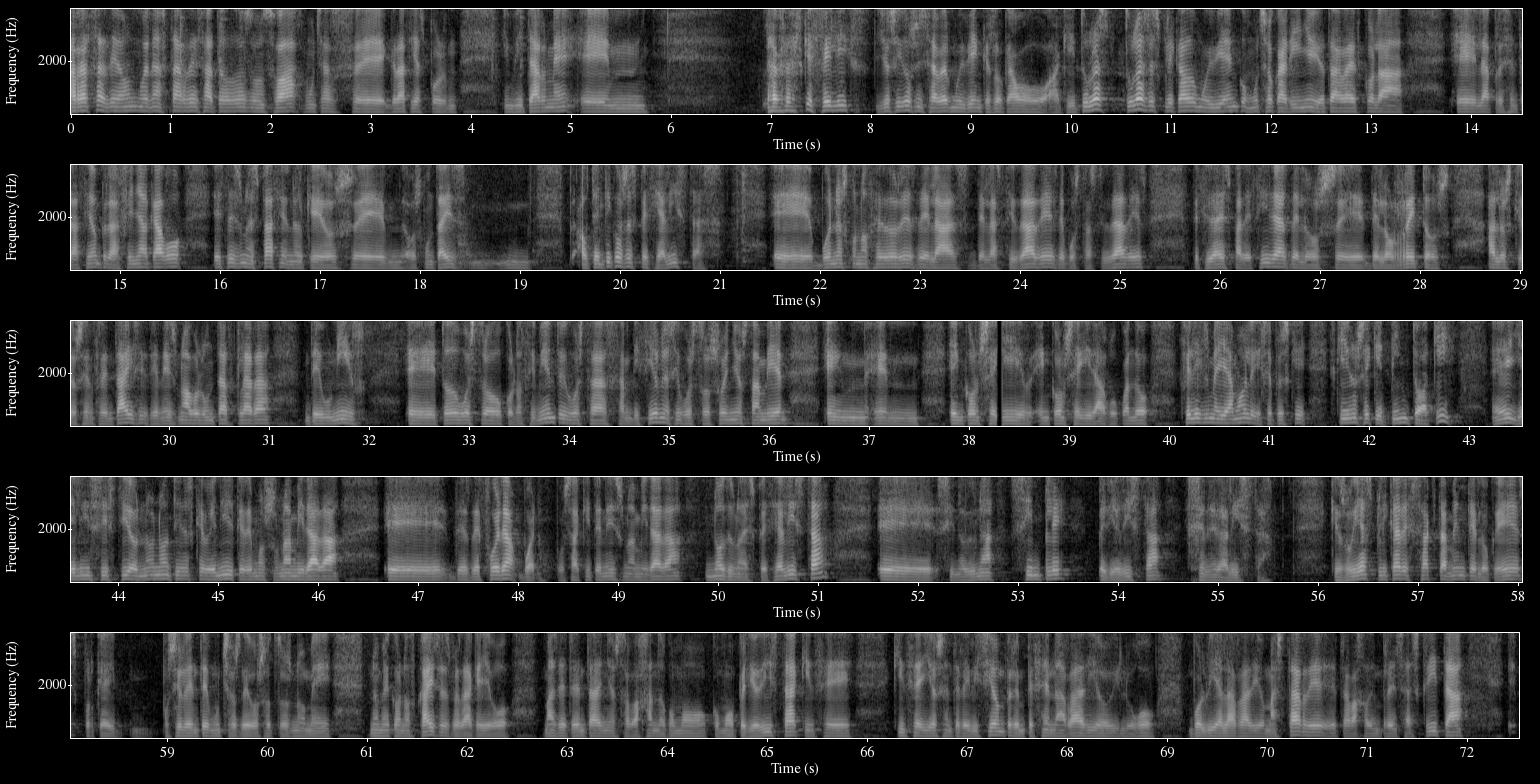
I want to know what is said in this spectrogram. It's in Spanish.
León, buenas tardes a todos, bonsoir, muchas eh, gracias por invitarme. Em, la verdad es que Félix, yo sigo sin saber muy bien qué es lo que hago aquí. Tú lo has, tú lo has explicado muy bien, con mucho cariño, y yo te agradezco la, eh, la presentación, pero al fin y al cabo este es un espacio en el que os, eh, os juntáis mm, auténticos especialistas. Eh, buenos conocedores de las, de las, ciudades, de vuestras ciudades, de ciudades parecidas, de los, eh, de los, retos a los que os enfrentáis y tenéis una voluntad clara de unir eh, todo vuestro conocimiento y vuestras ambiciones y vuestros sueños también en, en, conseguir, en conseguir algo. Cuando Félix me llamó le dije, pero es que, es que yo no sé qué pinto aquí. Y él insistió, no, no, tienes que venir, queremos una mirada eh, desde fuera, bueno, pues aquí tenéis una mirada no de una especialista, eh, sino de una simple periodista generalista, que os voy a explicar exactamente lo que es, porque posiblemente muchos de vosotros no me, no me conozcáis, es verdad que llevo más de 30 años trabajando como, como periodista, 15 15 de ellos en televisión, pero empecé en la radio y luego volví a la radio más tarde. He trabajado en prensa escrita,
